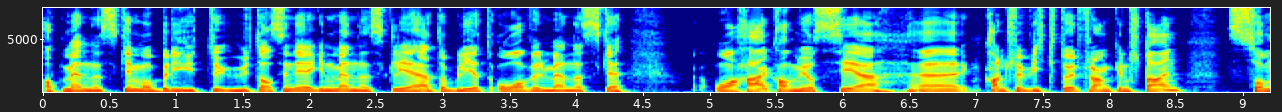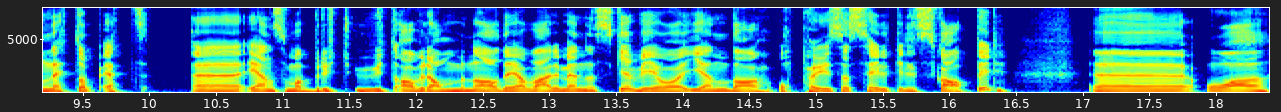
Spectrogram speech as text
at mennesket må bryte ut av sin egen menneskelighet og bli et overmenneske. Og her kan vi jo se eh, kanskje Viktor Frankenstein som nettopp et, en som har brutt ut av rammene av det å være menneske, ved å igjen da opphøye seg selv til skaper. Eh, og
